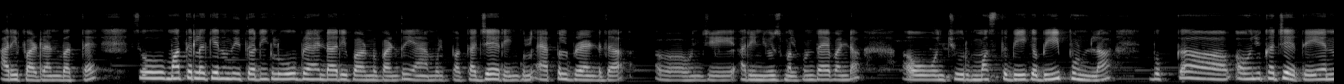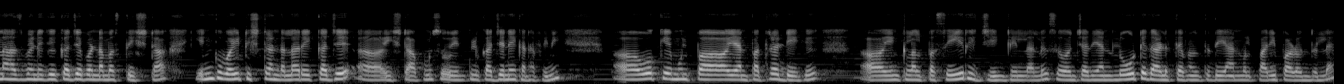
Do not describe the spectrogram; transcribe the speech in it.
ಅರಿಪಾಡ್ರೆ ಅಂದ್ ಬತ್ತೆ ಸೊ ಮಾತಿರ್ಲಕ್ಕೆ ಏನೊಂದು ಇತ್ತು ನಿಕುಲು ಓ ಬ್ರ್ಯಾಂಡ್ ಅರಿಪಾಡ್ನು ಬಂದು ಯಾ ಮುಲ್ಪ ಕಜೇರಿ ಇಂಗುಲು ಆ್ಯಪಲ್ ಬ್ರ್ಯಾಂಡ್ದ ಒಂಜಿ ಅರಿನ್ ಯೂಸ್ ಮಲ್ಪುಂಡು ಪಂಡ. ಅವು ಒಂಚೂರು ಮಸ್ತ್ ಬೇಗ ಬೇಯ್ಪುಂಡ್ಲ ಬೊಕ್ಕ, ಅವನು ಕಜೆ ಐತೆ ಎನ್ನ ಹಸ್ಬೆಂಡಿಗೆ ಕಜೆ ಪಂಡ ಮಸ್ತ್ ಇಷ್ಟ. ಎಂಕು ವೈಟ್ ಇಷ್ಟ ಅಂಡಲ್ಲ, ರೇ ಕಜೆ ಇಷ್ಟ ಆಪುಂಡು ಸೊ ಎಂಕ್ಲು ಕಜೆನೇ ಕನಪಿನಿ. ಓಕೆ, ಮುಲ್ಪ ಯಾನ್ ಪತ್ರಡ್ಡೆಗ್ ಎಂಕ್ಲ ಅಲ್ಪ ಸೇರಿಜ್ಜಿ ಎಂಕ್ಲಿಲ್ಲಲ್ ಸೊ ಒಂಚದು ಯಾನ್ ಲೋಟೆದ ಅಳತೆ ಮಲ್ತದೆ, ಯಾನ್ ಮುಲ್ಪ ಅರಿಪಾಡೊಂದುಲ್ಲೆ.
